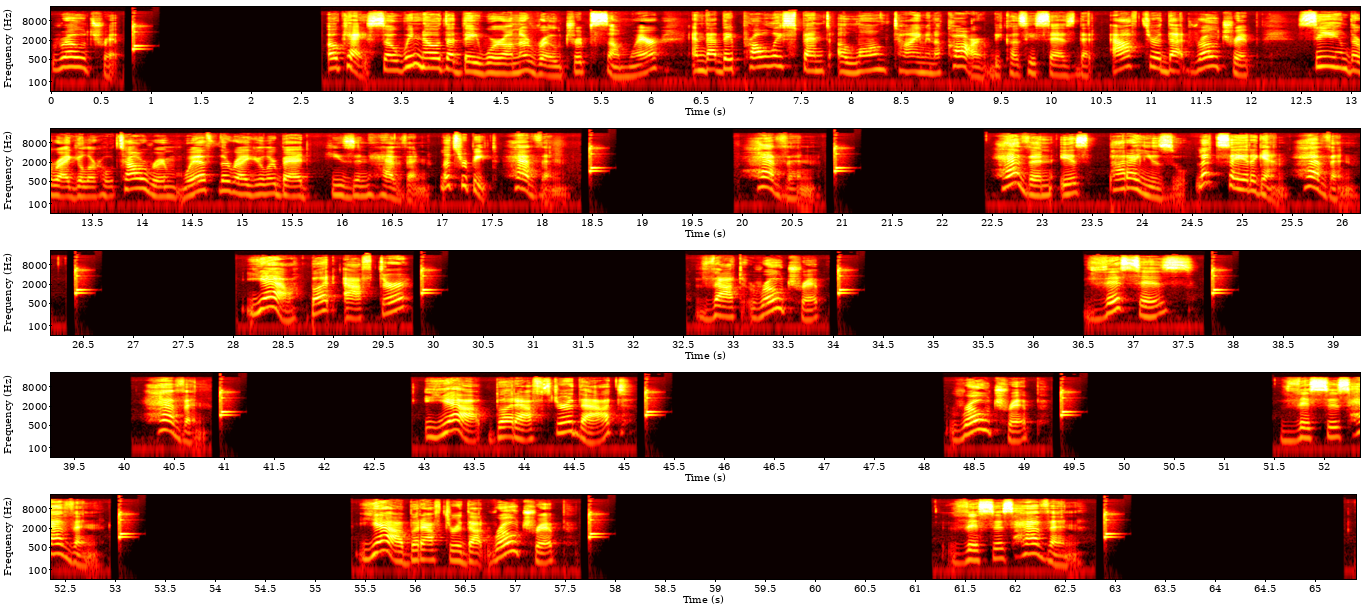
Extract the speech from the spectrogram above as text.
road trip. Okay, so we know that they were on a road trip somewhere and that they probably spent a long time in a car because he says that after that road trip, seeing the regular hotel room with the regular bed, he's in heaven. Let's repeat heaven. Heaven. Heaven is paraíso. Let's say it again heaven. Yeah, but after that road trip, this is heaven. Yeah, but after that, road trip, this is heaven. Yeah, but after that road trip, This is heaven.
